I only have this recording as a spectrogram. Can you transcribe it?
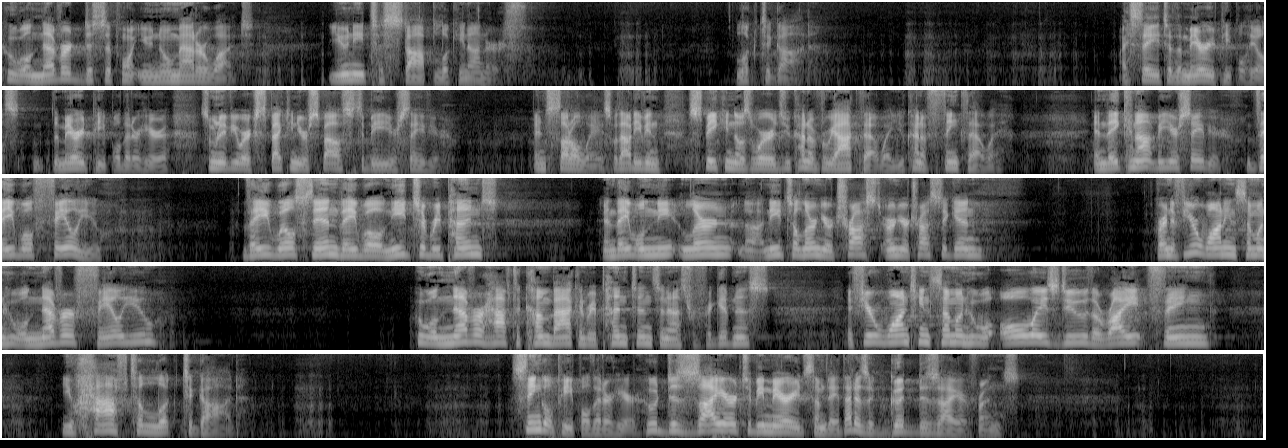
who will never disappoint you no matter what, you need to stop looking on earth. Look to God. I say to the married people, the married people that are here, so many of you are expecting your spouse to be your Savior in subtle ways. Without even speaking those words, you kind of react that way. You kind of think that way. And they cannot be your Savior. They will fail you. They will sin. They will need to repent. And they will need, learn, uh, need to learn your trust, earn your trust again. Friend, if you're wanting someone who will never fail you, who will never have to come back in repentance and ask for forgiveness, if you're wanting someone who will always do the right thing, you have to look to God. Single people that are here who desire to be married someday, that is a good desire, friends.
